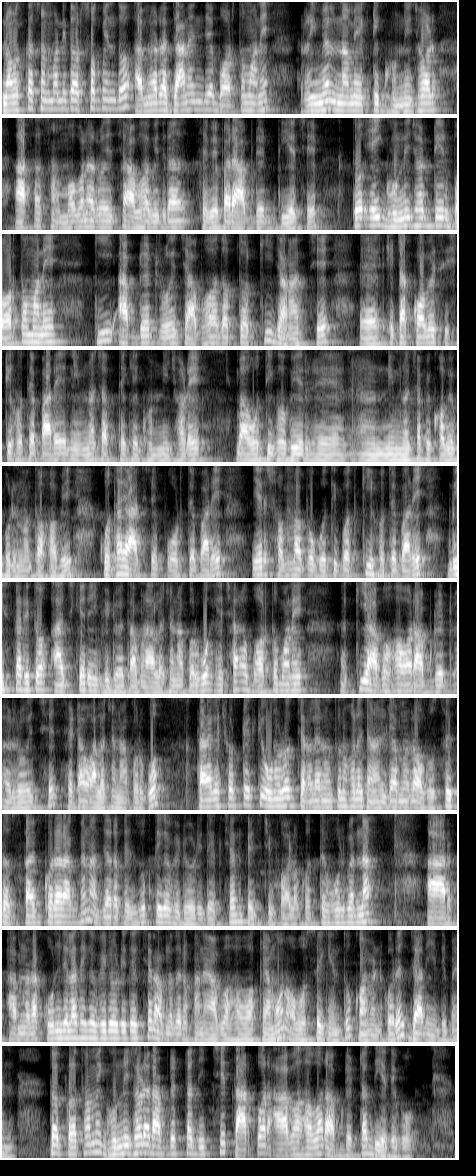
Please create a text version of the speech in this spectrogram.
নমস্কার সম্মানিত দর্শকবৃন্দ, আপনারা জানেন যে বর্তমানে রিমেল নামে একটি ঘূর্ণিঝড় আসার সম্ভাবনা রয়েছে। আবহাওয়াবিদরা সে ব্যাপারে আপডেট দিয়েছে। তো এই ঘূর্ণিঝড়টির বর্তমানে কি আপডেট রয়েছে? আবহাওয়া দপ্তর কি জানাচ্ছে? এটা কবে সৃষ্টি হতে পারে? নিম্নচাপ থেকে ঘূর্ণিঝড়ে বা অতি গভীর নিম্নচাপে কবে পরিণত হবে? কোথায় আছড়ে পড়তে পারে? এর সম্ভাব্য গতিপথ কি হতে পারে? বিস্তারিত আজকের এই ভিডিওতে আমরা আলোচনা করব। এছাড়াও বর্তমানে কি আবহাওয়ার আপডেট রয়েছে সেটাও আলোচনা করব। তার আগে ছোট্ট একটি অনুরোধ, চ্যানেলে নতুন হলে চ্যানেলটি আপনারা অবশ্যই সাবস্ক্রাইব করে রাখবেন। আর যারা ফেসবুক থেকে ভিডিওটি দেখছেন, পেজটি ফলো করতে ভুলবেন না। আর আপনারা কোন জেলা থেকে ভিডিওটি দেখছেন, আপনাদের ওখানে আবহাওয়া কেমন, অবশ্যই কিন্তু কমেন্ট করে জানিয়ে দেবেন। তো প্রথমে ঘূর্ণিঝড়ের আপডেটটা দিচ্ছি, তারপর আবহাওয়ার আপডেটটা দিয়ে দেব।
